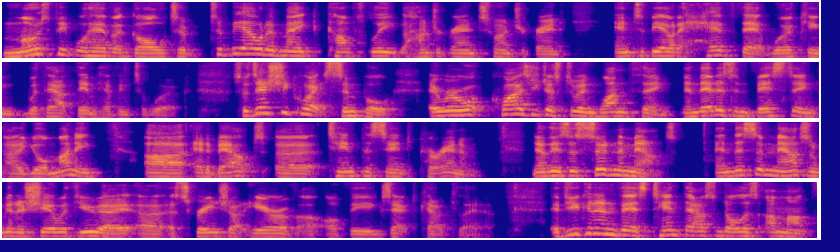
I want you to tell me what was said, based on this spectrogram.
Most people have a goal to, to be able to make comfortably 100 grand, 200 grand, and to be able to have that working without them having to work. So it's actually quite simple. It requires you just doing one thing, and that is investing uh, your money uh, at about 10% uh, per annum. Now, there's a certain amount. And this amount, I'm going to share with you a, a screenshot here of, of the exact calculator. If you can invest $10,000 a month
